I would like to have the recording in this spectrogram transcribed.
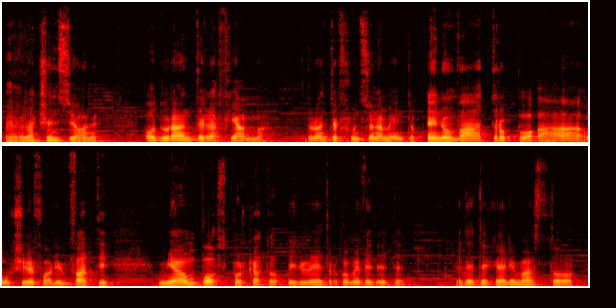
eh, l'accensione o durante la fiamma durante il funzionamento e non va troppo a uscire fuori. Infatti mi ha un po' sporcato il vetro come vedete. Vedete che è rimasto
